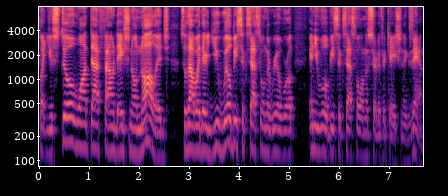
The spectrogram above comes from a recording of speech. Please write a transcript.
but you still want that foundational knowledge so that way there you will be successful in the real world and you will be successful on the certification exam.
